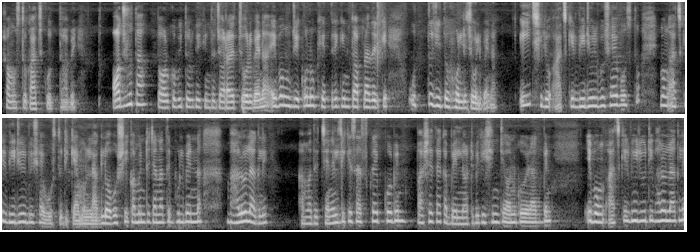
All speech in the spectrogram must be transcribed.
সমস্ত কাজ করতে হবে। অযথা তর্ক বিতর্কে কিন্তু জড়ালে চলবে না এবং যে কোনো ক্ষেত্রে কিন্তু আপনাদেরকে উত্তেজিত হলে চলবে না। এই ছিল আজকের ভিডিওর বিষয়বস্তু এবং আজকের ভিডিওর বিষয়বস্তুটি কেমন লাগল অবশ্যই কমেন্টে জানাতে ভুলবেন না। ভালো লাগলে আমাদের চ্যানেলটিকে সাবস্ক্রাইব করবেন, পাশে থাকা বেল নোটিফিকেশনটি অন করে রাখবেন এবং আজকের ভিডিওটি ভালো লাগলে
